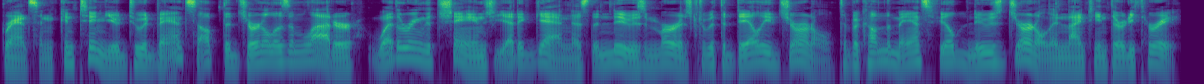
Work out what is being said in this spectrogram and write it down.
Branson continued to advance up the journalism ladder, weathering the change yet again as the News merged with the Daily Journal to become the Mansfield News Journal in 1933.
